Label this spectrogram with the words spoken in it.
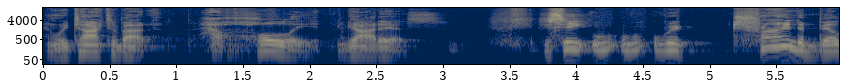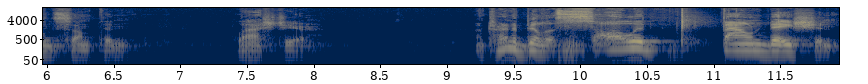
And we talked about how holy God is. You see, we're trying to build something last year. I'm trying to build a solid foundation,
